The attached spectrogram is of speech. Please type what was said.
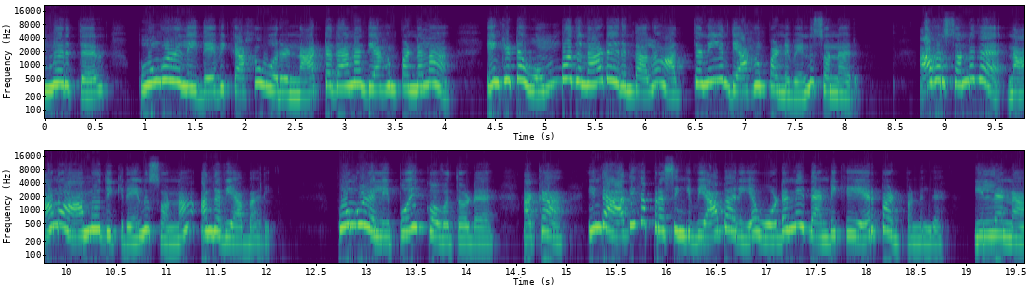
இன்னொருத்தர் பூங்குழலி தேவிக்காக ஒரு நாட்டை தானே தியாகம் பண்ணலாம்? என்கிட்ட ஒன்பது நாடு இருந்தாலும் அத்தனையும் தியாகம் பண்ணுவேன்னு சொன்னாரு. அவர் சொன்னத நானும் ஆமோதிக்கிறேன்னு சொன்னா அந்த வியாபாரி. பூங்குழலி பொய் கோவத்தோட அக்கா இந்த அதிக பிரசங்கி வியாபாரிய உடனே தண்டிக்க ஏற்பாடு பண்ணுங்க. இல்லைன்னா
